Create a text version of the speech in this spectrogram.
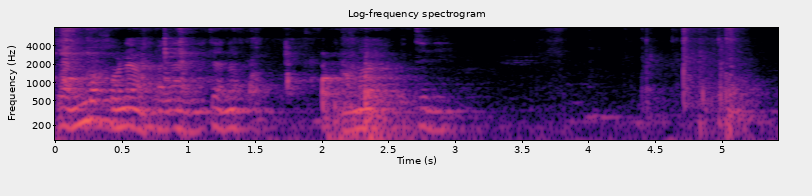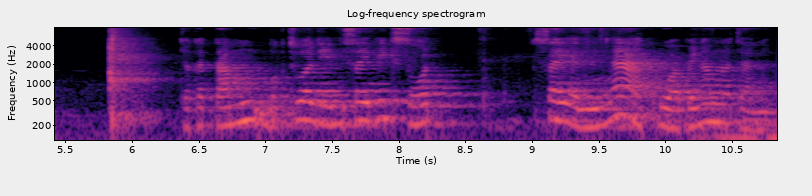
อย่างนั้นว่เขาหนามปลาไหลนะจ๊ะเนาะมากเท่านี้จะกระตำบักทั่วดินใส่พริกสด ใส่อันง่าขัวไปน้ำนะจ๊ะเนาะ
